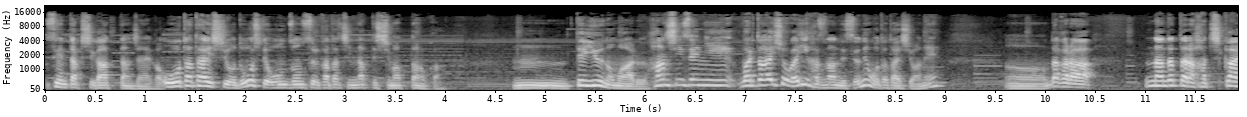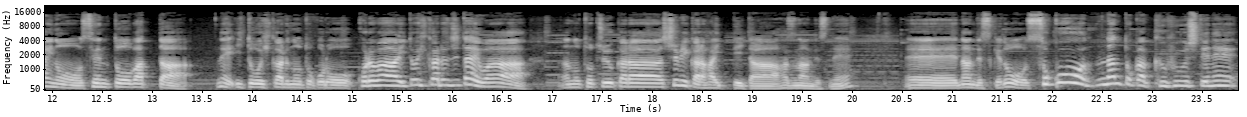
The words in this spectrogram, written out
選択肢があったんじゃないか。太田大使をどうして温存する形になってしまったのか。うん。っていうのもある。阪神戦に割と相性がいいはずなんですよね太田大使はね。うん。だからなんだったら8回の先頭バッター、ね、伊藤光のところ。これは伊藤光自体はあの途中から守備から入っていたはずなんですね、えー、なんですけどそこをなんとか工夫してね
